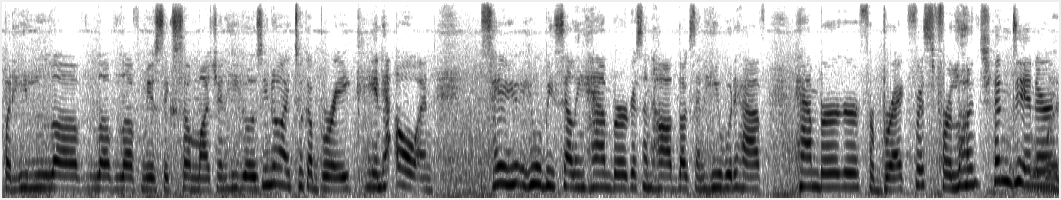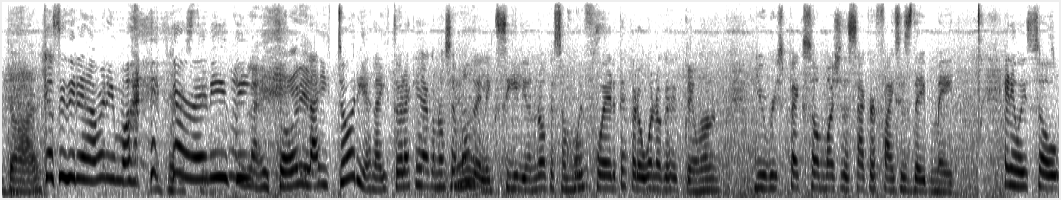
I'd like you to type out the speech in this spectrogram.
but he loved, loved, loved music so much. And he goes, you know, I took a break. In, oh, and say he would be selling hamburgers and hot dogs, and he would have hamburger for breakfast, for lunch, and dinner. Oh my gosh. Because he didn't have any money or anything. La historia. La historia, la historia que ya conocemos del exilio, ¿no? Que son muy fuertes, pero bueno, que, que uno, you respect so much the sacrifices they've made. Anyway, so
